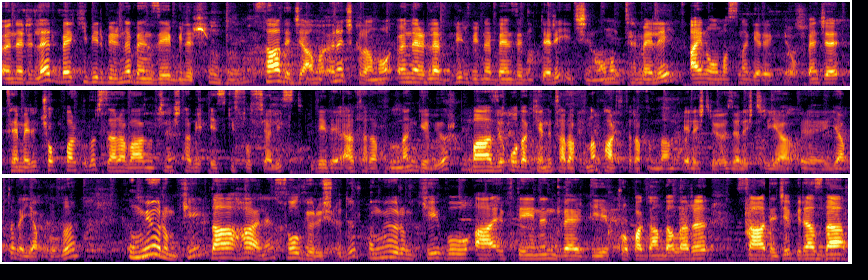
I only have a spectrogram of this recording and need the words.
öneriler belki birbirine benzeyebilir. Sadece ama öne çıkarılan o öneriler birbirine benzedikleri için onun temeli aynı olmasına gerek yok. Bence temeli çok farklıdır. Zara Wagenknecht tabii eski sosyalist DDR tarafından geliyor. Bazı o da kendi tarafından, parti tarafından eleştiri, öz eleştiri ya- e, yaptı ve yapıldı. Umuyorum ki daha halen sol görüşlüdür. Umuyorum ki bu AFD'nin verdiği propagandaları sadece biraz daha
